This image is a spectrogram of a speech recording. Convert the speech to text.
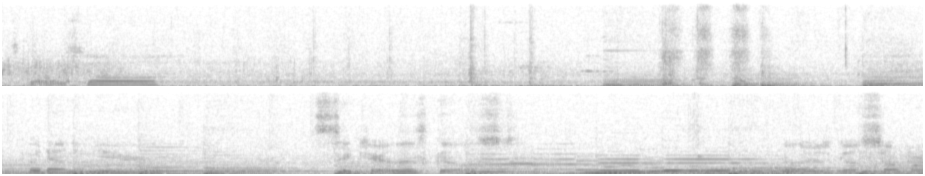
let's go over here. Down here. Let's take care of this ghost. Oh, there's a ghost somewhere.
